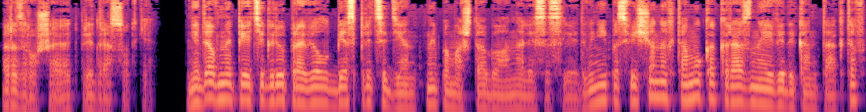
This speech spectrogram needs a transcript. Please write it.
разрушают предрассудки. Недавно Петтигрю провел беспрецедентный по масштабу анализ исследований, посвященных тому, как разные виды контактов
